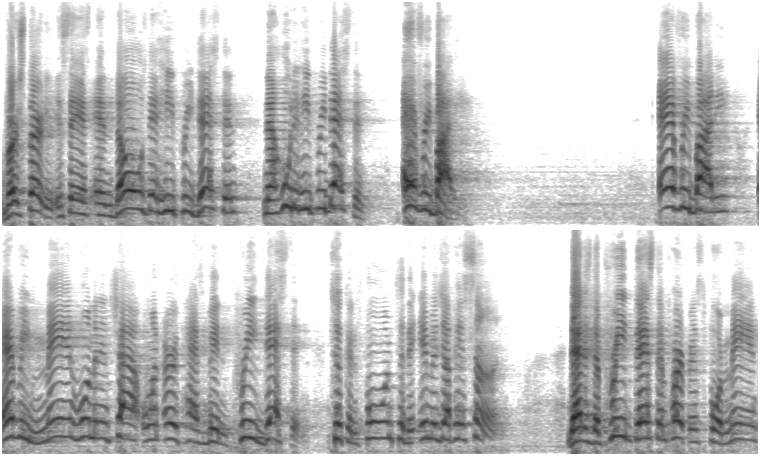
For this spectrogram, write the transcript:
Verse 30, it says, And those that he predestined, now who did he predestine? Everybody. Everybody, every man, woman, and child on earth has been predestined to conform to the image of his son. That is the predestined purpose for man,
